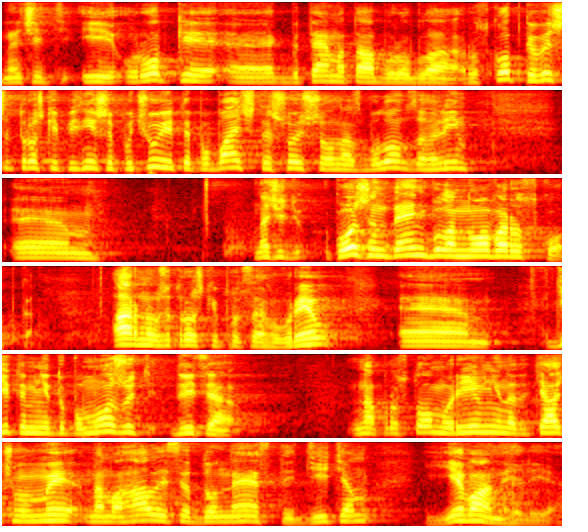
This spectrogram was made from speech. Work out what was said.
Значить, і уробки, е, якби тема табору була розкопки. Ви ще трошки пізніше почуєте, побачите щось, що у нас було взагалі. Ем, значить, кожен день була нова розкопка. Арно вже трошки про це говорив. Ем, діти мені допоможуть. Дивіться, на простому рівні, на дитячому, ми намагалися донести дітям Євангеліє.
